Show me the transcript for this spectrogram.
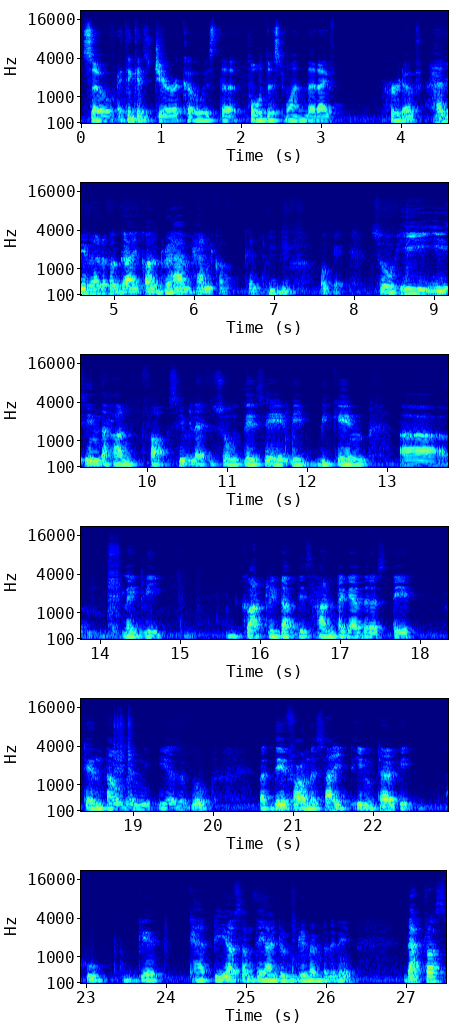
So I think it's Jericho is the oldest one that I've heard of. Have you heard of a guy called Graham Hancock? Kent? Okay, so he is in the hunt for civilized. So they say we became uh, like we got rid of this hunter gatherer state ten thousand years ago, but they found a site in Turkey, Kubge Tapi or something. I don't remember the name. That was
